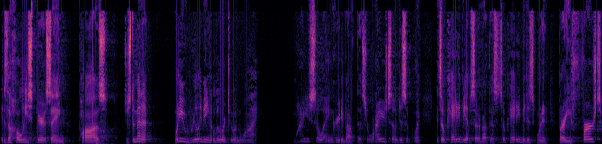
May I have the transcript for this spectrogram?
is the Holy Spirit saying, Pause, just a minute. What are you really being allured to and why? Why are you so angry about this? Or why are you so disappointed? It's okay to be upset about this. It's okay to be disappointed. But are you first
